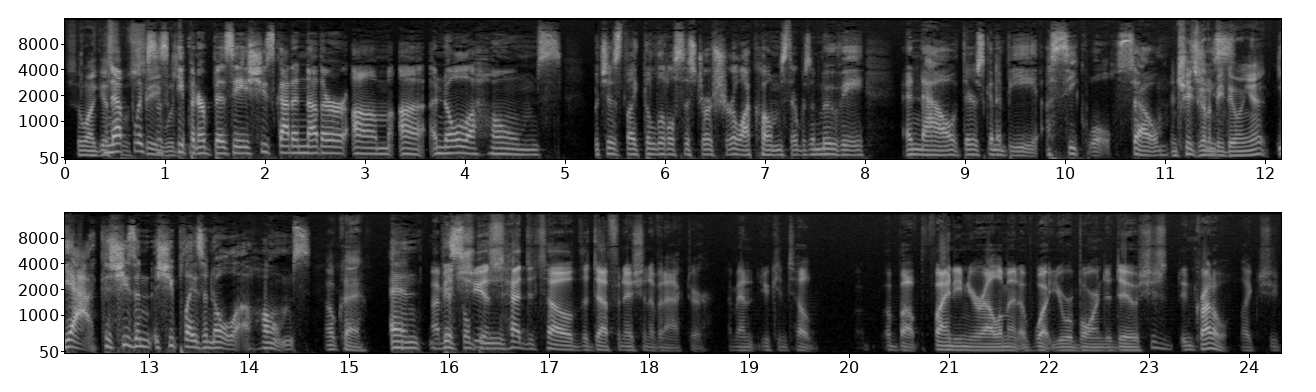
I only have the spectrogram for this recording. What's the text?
So I guess we'll Netflix see is what- keeping her busy. She's got another um, uh, Enola Holmes, which is like the little sister of Sherlock Holmes. There was a movie, and now there's going to be a sequel. So And she's going to be doing it? yeah, because she's an, she plays Enola Holmes, Okay. And I mean, she be is head to toe the definition of an actor. I mean, you can tell about finding your element of what you were born to do. She's incredible. Like she,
